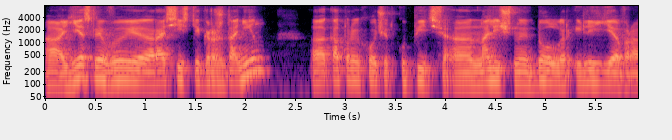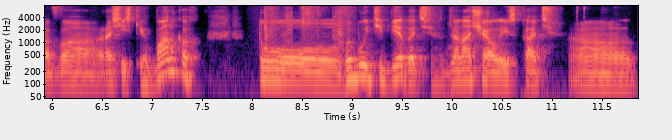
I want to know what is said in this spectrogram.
А если вы российский гражданин, а, который хочет купить а, наличный доллар или евро в российских банках, то вы будете бегать для начала искать, в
